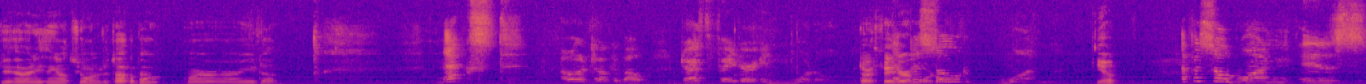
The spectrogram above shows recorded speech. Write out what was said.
Do you have anything else you wanted to talk about, or are you done? Next, I want to talk about Darth Vader Immortal. Darth Vader Episode Immortal. one. Yep. Episode one is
